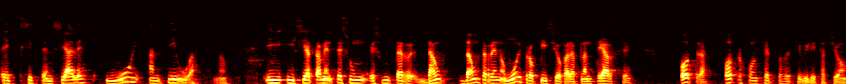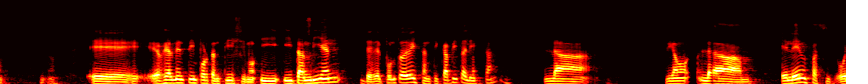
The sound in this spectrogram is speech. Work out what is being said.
existenciales muy antiguas, y, ciertamente es un, es un da, un, terreno muy propicio para plantearse otras, otros conceptos de civilización. Eh, es realmente importantísimo. Y, y, también, desde el punto de vista anticapitalista, la, digamos, la, el énfasis o,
